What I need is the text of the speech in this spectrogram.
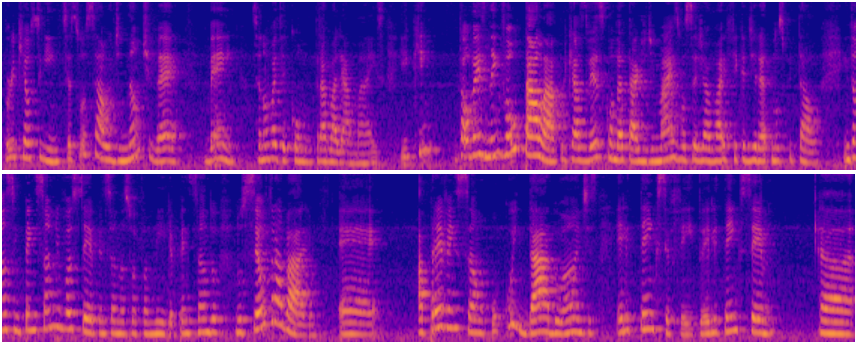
porque é o seguinte, se a sua saúde não tiver bem, você não vai ter como trabalhar mais. E quem talvez nem voltar lá, porque às vezes quando é tarde demais, você já vai e fica direto no hospital. Então, assim, pensando em você, pensando na sua família, pensando no seu trabalho, é, a prevenção, o cuidado antes, ele tem que ser feito, ele tem que ser uh,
